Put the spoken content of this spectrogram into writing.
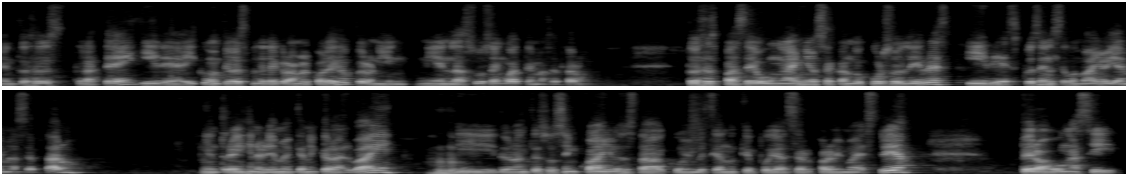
Entonces traté y de ahí, como te digo, después de graduarme el colegio, pero ni, ni en la SUS en Guatemala me aceptaron. Entonces pasé un año sacando cursos libres y después en el segundo año ya me aceptaron. Entré en Ingeniería Mecánica del Valle y durante esos cinco años estaba como investigando qué podía hacer para mi maestría, pero aún así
